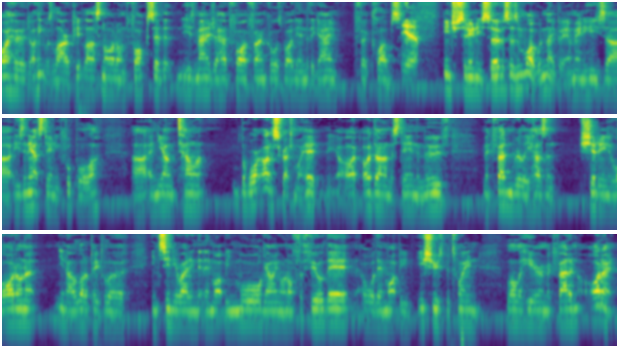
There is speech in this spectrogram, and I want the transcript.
I heard, I think it was Lara Pitt last night on Fox said that his manager had five phone calls by the end of the game for clubs Yeah. interested in his services, and why wouldn't they be? I mean, he's uh, he's an outstanding footballer uh, and young talent. The I just scratch my head. I, I don't understand the move. McFadden really hasn't shed any light on it. You know, a lot of people are insinuating that there might be more going on off the field there, or there might be issues between Lolohea and McFadden. I don't,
